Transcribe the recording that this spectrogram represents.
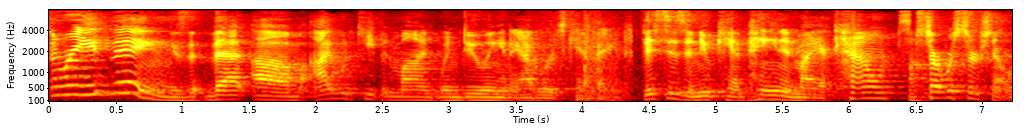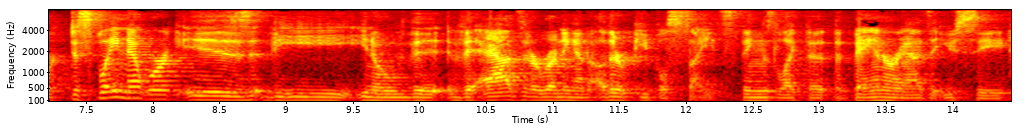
three things that um, I would keep in mind when doing an AdWords campaign. This is a new campaign in my account. Start with Search Network. Display Network is the, you know, the, the ads that are running on other people's sites, things like the, the banner ads that you see.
